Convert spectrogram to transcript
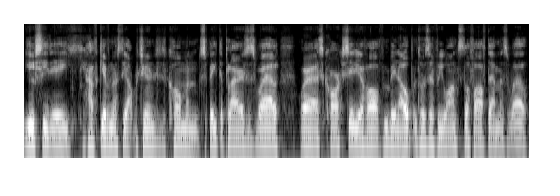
UCD have given us the opportunity to come and speak to players as well, whereas Cork City have often been open to us if we want stuff off them as well.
